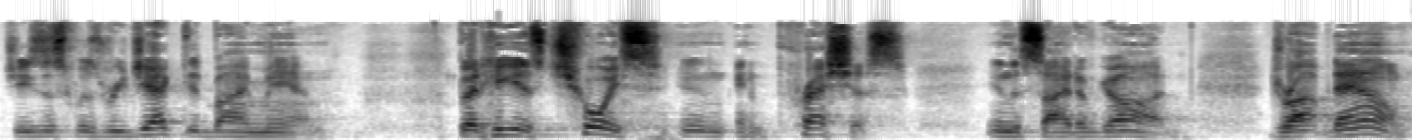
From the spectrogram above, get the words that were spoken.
Jesus was rejected by men, but he is choice and precious in the sight of God. Drop down.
